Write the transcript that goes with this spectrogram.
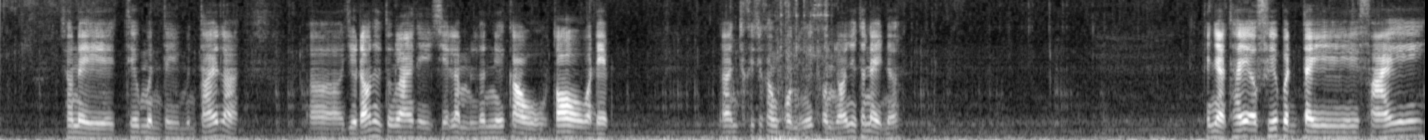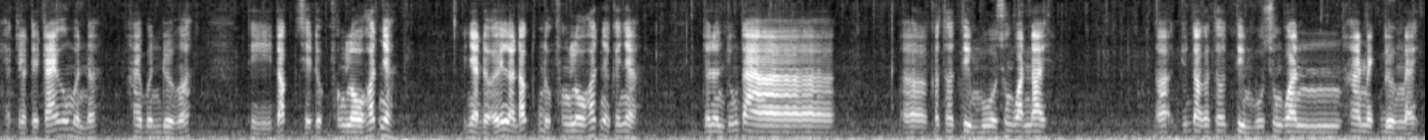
Sau này theo mình thì mình thấy là uh, dự đoán trong tương lai thì sẽ làm lên cái cầu to và đẹp. À, sẽ không còn những cái cầu nhỏ như thế này nữa. Cái nhà thấy ở phía bên tay phải hoặc là tay trái của mình đó hai bên đường á thì đất sẽ được phân lô hết nha. Cái nhà đợi là đất được phân lô hết nha cả nhà. Cho nên chúng ta uh, có thể tìm mua xung quanh đây đó, chúng ta có thể tìm mua xung quanh hai mặt đường này.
